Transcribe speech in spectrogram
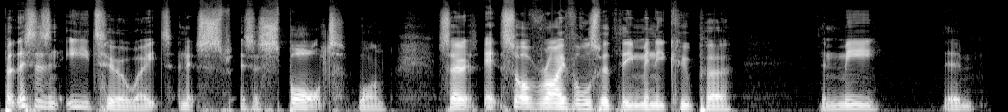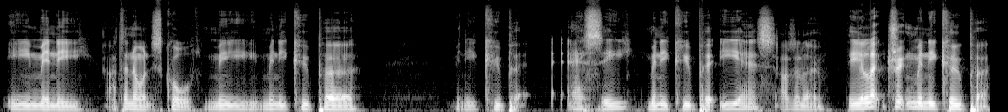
but this is an E208, and it's it's a sport one, so it, it sort of rivals with the Mini Cooper, the Me, the E Mini, I don't know what it's called, Me Mini Cooper, Mini Cooper SE, Mini Cooper ES, I don't know, the electric Mini Cooper.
